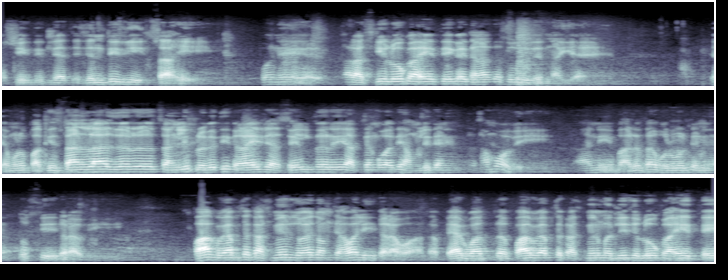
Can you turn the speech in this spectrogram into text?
अशी तिथल्या जनतेची इच्छा आहे. पण हे राजकीय लोक आहेत ते काही त्यांना तर सुरू देत नाही आहे त्यामुळे पाकिस्तानला जर चांगली प्रगती करायची असेल तर हे आतंकवादी हमले त्यांनी थांबवावे आणि भारताबरोबर त्यांनी दोस्ती करावी. पाक व्याप्त काश्मीर जो आहे तो आमच्या हवाली करावा. आता पॅक व्याप्त पाक व्याप्त काश्मीरमधले जे लोक आहेत ते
